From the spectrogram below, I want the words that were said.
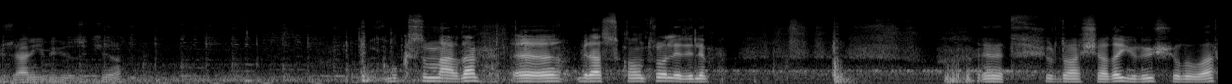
Güzel gibi gözüküyor. Bu kısımlardan eee, biraz kontrol edelim. Evet, şurada aşağıda yürüyüş yolu var.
